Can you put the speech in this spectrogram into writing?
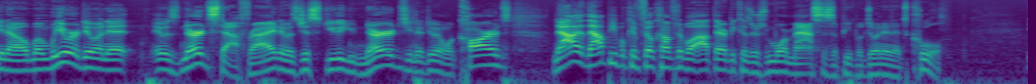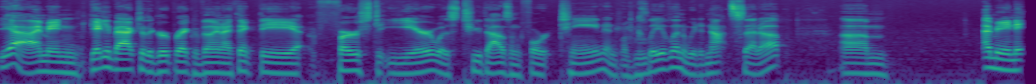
You know, when we were doing it, it was nerd stuff, right? It was just you, you nerds, you know, doing with cards. Now, now people can feel comfortable out there because there's more masses of people doing it. and It's cool. Yeah, I mean, getting back to the Group Break Pavilion, I think the first year was 2014 in Cleveland. We did not set up. Um, I mean,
